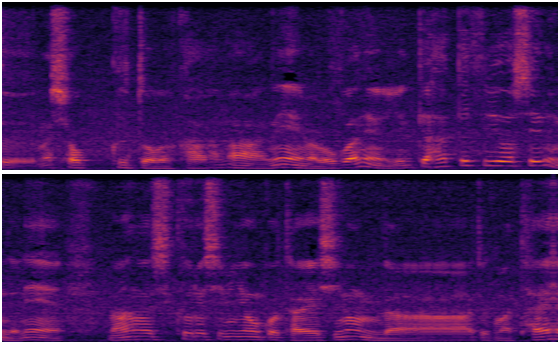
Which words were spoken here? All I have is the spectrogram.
ク、まあ、ショックとかまあね、まあ、僕はね一回白血病してるんでね、まあ、あの苦しみをこう耐え忍んだというか、まあ、耐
